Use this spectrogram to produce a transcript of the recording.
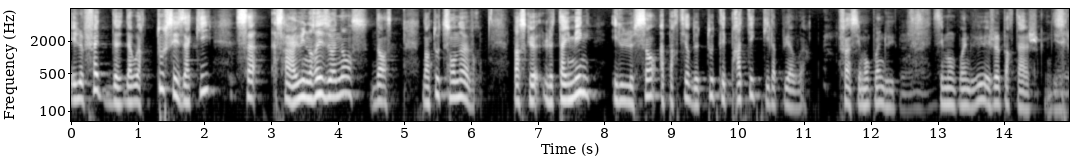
Et le fait d'avoir tous ces acquis, ça, ça a une résonance dans, dans toute son œuvre. Parce que le timing, il le sent à partir de toutes les pratiques qu'il a pu avoir. Enfin, c'est mon point de vue. C'est mon point de vue et je le partage, comme disait.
